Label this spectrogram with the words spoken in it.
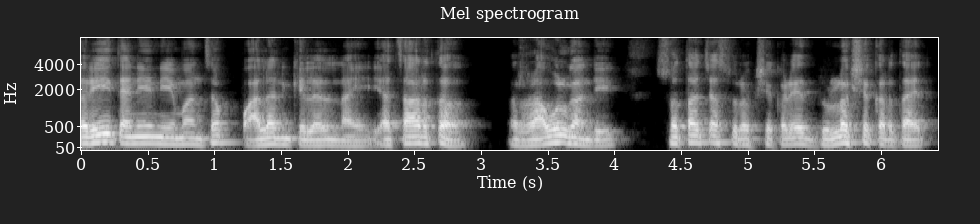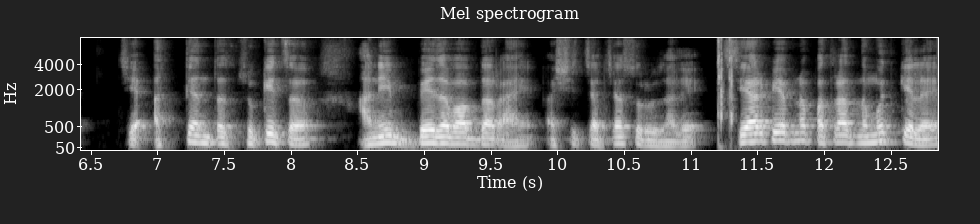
तरीही त्यांनी नियमांचं पालन केलेलं नाही. याचा अर्थ राहुल गांधी स्वतःच्या सुरक्षेकडे दुर्लक्ष करत आहेत जे अत्यंत चुकीचं आणि बेजबाबदार आहे अशी चर्चा सुरू झाली. सी आर पी एफनं पत्रात नमूद केलंय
